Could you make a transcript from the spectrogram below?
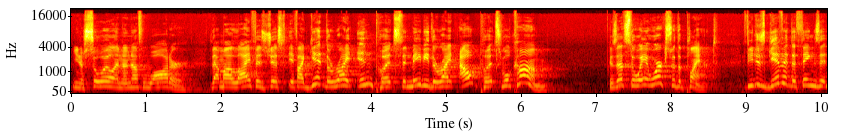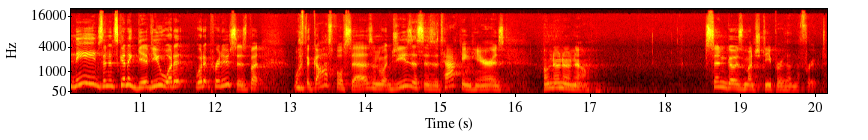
you know, soil and enough water? That my life is just, if I get the right inputs, then maybe the right outputs will come. Because that's the way it works with a plant. If you just give it the things it needs, then it's going to give you what it, what it produces. But what the gospel says and what Jesus is attacking here is oh, no, no, no. Sin goes much deeper than the fruit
